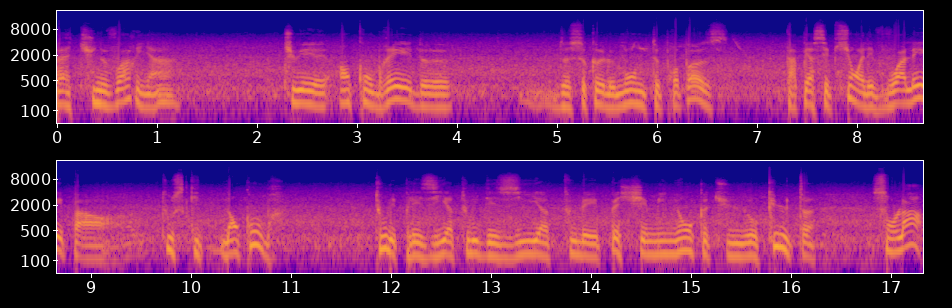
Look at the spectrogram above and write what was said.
ben, tu ne vois rien. Tu es encombré de, de ce que le monde te propose. Ta perception, elle est voilée par tout ce qui l'encombre. Tous les plaisirs, tous les désirs, tous les péchés mignons que tu occultes sont là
